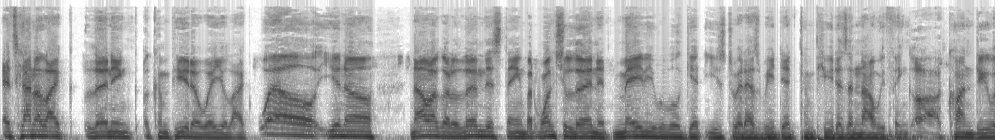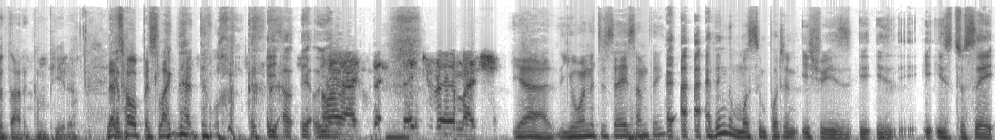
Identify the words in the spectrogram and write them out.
It's kind of like learning a computer where you're like, well, you know, now I got to learn this thing. But once you learn it, maybe we will get used to it as we did computers. And now we think, oh, I can't do without a computer. Let's hope it's like that. Yeah, yeah, yeah. All right. Th- thank you very much. yeah. You wanted to say something? I, I- I think the most important issue is is, is to say,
